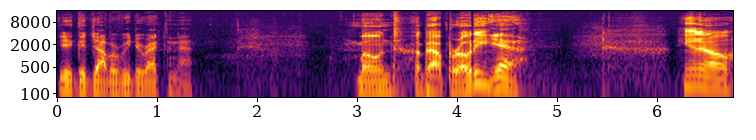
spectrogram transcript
you did a good job of redirecting that. Moaned about Brody. Yeah. You know,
